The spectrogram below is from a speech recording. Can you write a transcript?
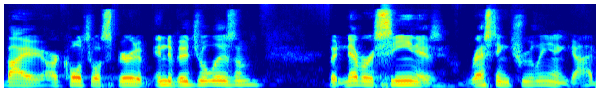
by our cultural spirit of individualism, but never seen as resting truly in God?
